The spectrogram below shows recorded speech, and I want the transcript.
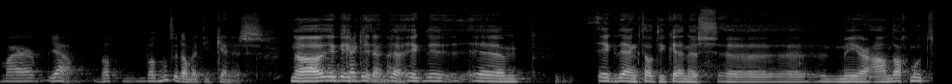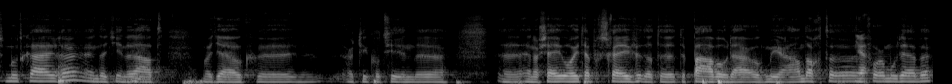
Maar ja, wat, wat moeten we dan met die kennis? Nou, ik, kijk ik, je ja, ik, de- ehm, ik denk dat die kennis eh, meer aandacht moet, moet krijgen. En dat je inderdaad, wat jij ook eh, artikeltje in de eh, NRC ooit hebt geschreven, dat de, de PABO daar ook meer aandacht eh, Ja. voor moet hebben.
